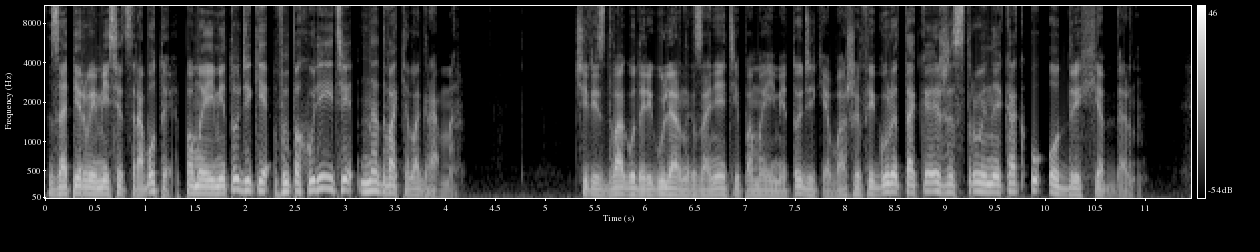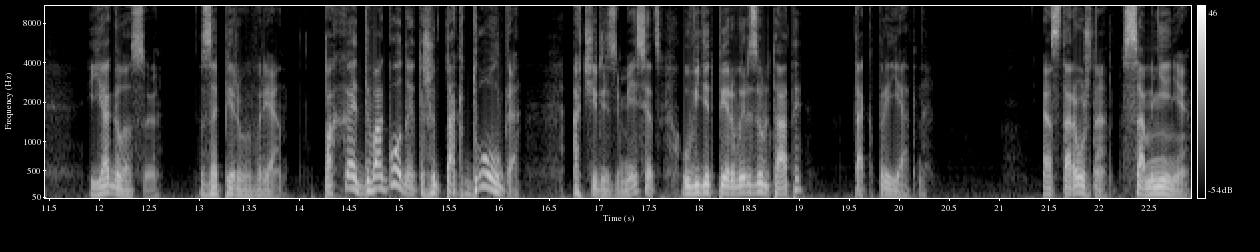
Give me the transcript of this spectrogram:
За первый месяц работы по моей методике вы похудеете на 2 килограмма. Через два года регулярных занятий по моей методике ваша фигура такая же стройная, как у Одри Хепберн. Я голосую за первый вариант. Пахать два года — это же так долго! А через месяц увидит первые результаты. Так приятно. Осторожно, сомнения.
